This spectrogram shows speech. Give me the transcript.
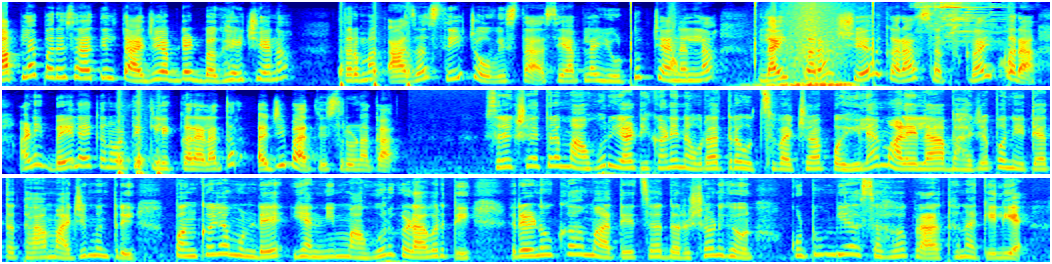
आपल्या परिसरातील ताजी अपडेट बघायची आहे ना? तर मग आजच ती चोवीस तास या आपल्या यूट्यूब चॅनलला लाईक करा शेअर करा सबस्क्राईब करा आणि बेल आयकनवरती क्लिक करायला तर अजिबात विसरू नका. श्री क्षेत्र माहूर या ठिकाणी नवरात्र उत्सवाच्या पहिल्या माळेला भाजप नेत्या तथा माजी मंत्री पंकजा मुंडे यांनी माहूर गडावरती रेणुका मातेचं दर्शन घेऊन कुटुंबियासह प्रार्थना केली आहे.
